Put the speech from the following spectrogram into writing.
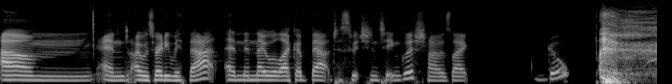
um, and I was ready with that. And then they were like about to switch into English, and I was like, "Nope."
